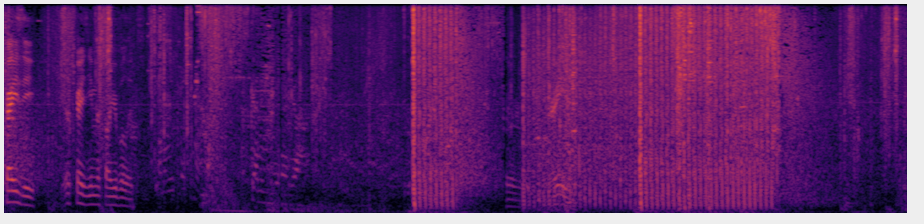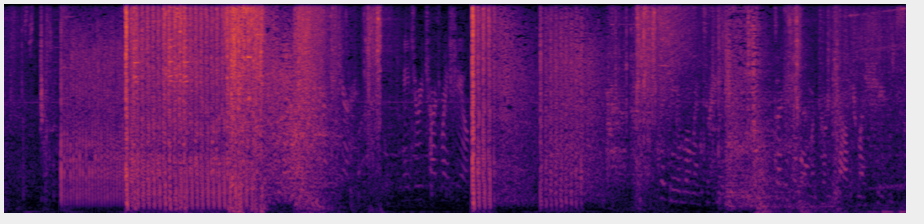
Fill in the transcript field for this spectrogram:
crazy. That's crazy. You missed all your bullets. Enemy taken out. Scanning the area. Crazy. Here. Need to recharge my shield. Taking a moment to heal. Taking a moment to recharge my shields.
